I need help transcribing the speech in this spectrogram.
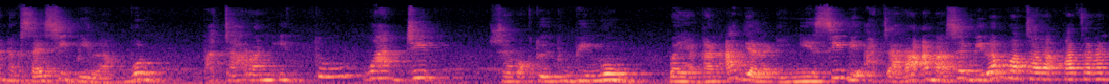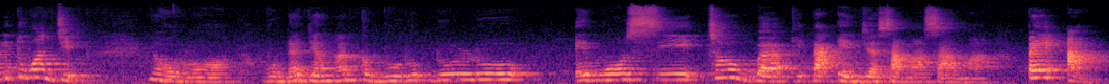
Anak saya sih bilang, "Bun, pacaran itu wajib." Saya waktu itu bingung. Bayangkan aja lagi ngisi di acara anak saya bilang pacaran pacaran itu wajib. Ya Allah, Bunda jangan keburu dulu emosi. Coba kita eja sama-sama. PA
